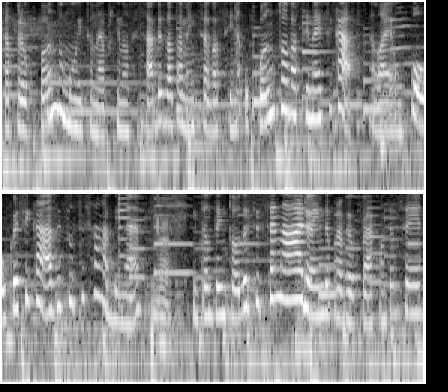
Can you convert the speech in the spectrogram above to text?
tá preocupando muito, né? Porque não se sabe exatamente se a vacina, o quanto a vacina é eficaz. Ela é um pouco eficaz, isso se sabe, né? É. Então tem todo esse cenário ainda para ver o que vai acontecer.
